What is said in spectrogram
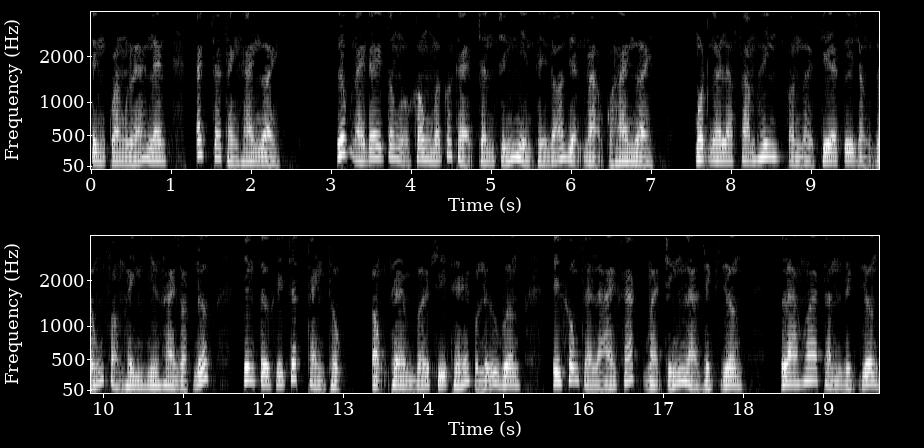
tinh quang lóe lên, tách ra thành hai người. Lúc này đây Tôn Ngộ không mới có thể chân chính nhìn thấy rõ diện mạo của hai người. Một người là Phạm Hinh, còn người kia tuy rằng giống Phạm Hinh như hai giọt nước, nhưng từ khí chất thành thục, cộng thêm với khí thế của nữ vương, thì không thể là ai khác mà chính là Dịch Dương, là hoa thần Dịch Dương.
